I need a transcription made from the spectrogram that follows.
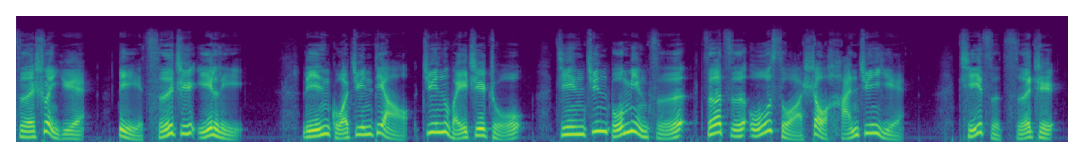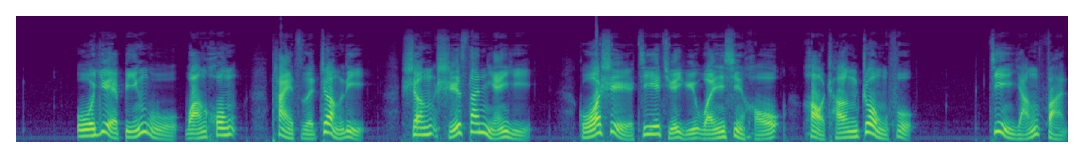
子顺曰：“必辞之以礼。邻国君调，君为之主。今君不命子，则子无所受韩君也。”其子辞之。五月丙午，王薨。太子正立，生十三年矣。国事皆决于文信侯，号称仲父。晋阳反。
